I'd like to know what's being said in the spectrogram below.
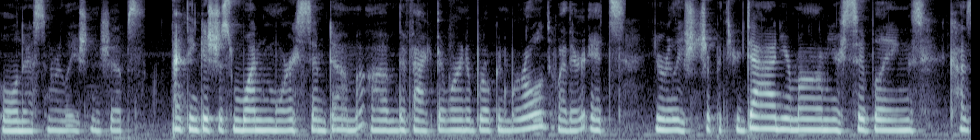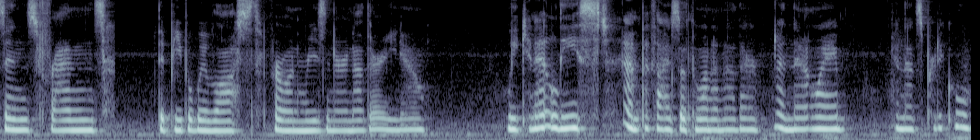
wholeness in relationships. I think it's just one more symptom of the fact that we're in a broken world, whether it's your relationship with your dad, your mom, your siblings, cousins, friends, the people we've lost for one reason or another, you know. We can at least empathize with one another in that way, and that's pretty cool.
